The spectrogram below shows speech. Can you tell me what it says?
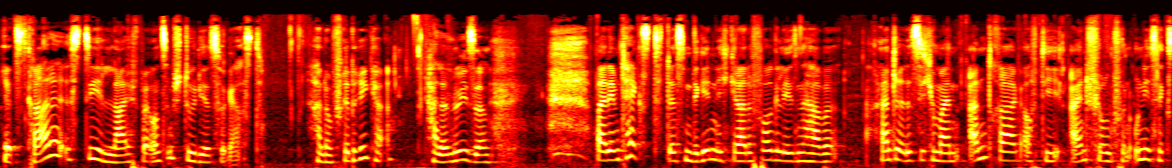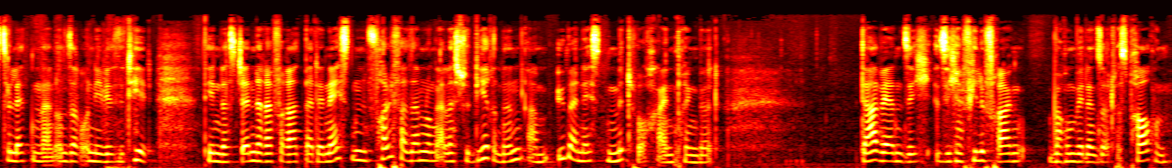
Jetzt gerade ist sie live bei uns im Studio zu Gast. Hallo Friederika. Hallo Luise. Bei dem Text, dessen Beginn ich gerade vorgelesen habe, handelt es sich um einen Antrag auf die Einführung von Unisex-Toiletten an unserer Universität, den das Genderreferat bei der nächsten Vollversammlung aller Studierenden am übernächsten Mittwoch einbringen wird. Da werden sich sicher viele fragen, warum wir denn so etwas brauchen.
